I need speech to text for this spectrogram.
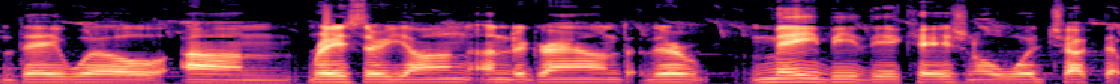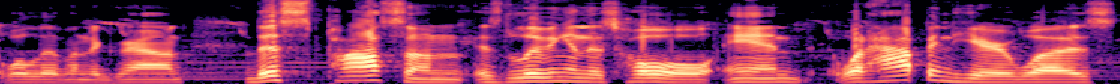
they will um, raise their young underground. There may be the occasional woodchuck that will live underground. This possum is living in this hole and what happened here was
